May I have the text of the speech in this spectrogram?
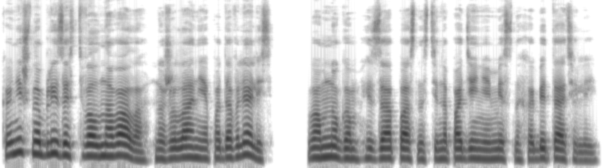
Конечно, близость волновала, но желания подавлялись, во многом из-за опасности нападения местных обитателей.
